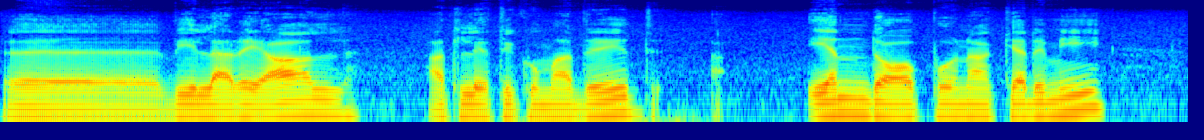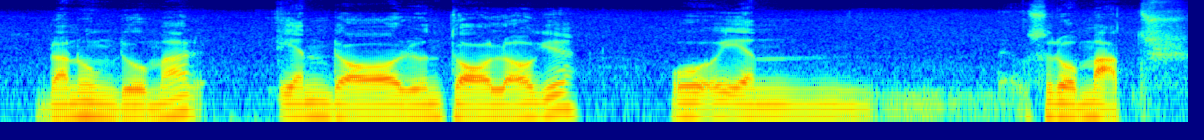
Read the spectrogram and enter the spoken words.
eh, Villarreal, Atletico Madrid. En dag på en akademi bland ungdomar, en dag runt A-laget och en så då match.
